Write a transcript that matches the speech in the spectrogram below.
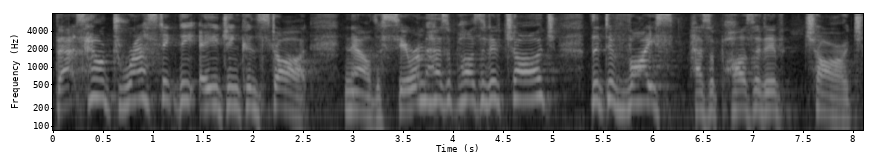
that's how drastic the aging can start. Now, the serum has a positive charge, the device has a positive charge.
